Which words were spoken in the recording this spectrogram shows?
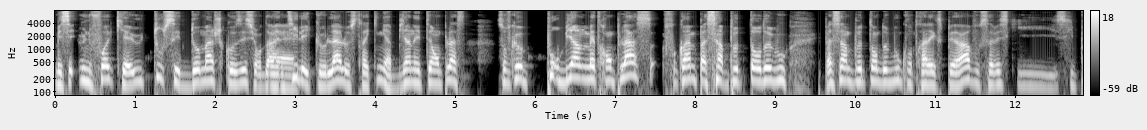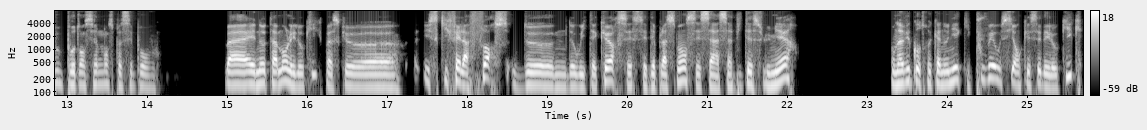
mais c'est une fois qu'il y a eu tous ces dommages causés sur Darren Till, et que là, le striking a bien été en place. Sauf que pour bien le mettre en place, faut quand même passer un peu de temps debout. Passer un peu de temps debout contre Alex Pereira, vous savez ce qui, ce qui peut potentiellement se passer pour vous. Bah, et notamment les low kicks, parce que euh, ce qui fait la force de, de Whitaker, c'est ses déplacements, c'est sa, vitesse lumière. On a vu contre Canonnier qui pouvait aussi encaisser des low kicks.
